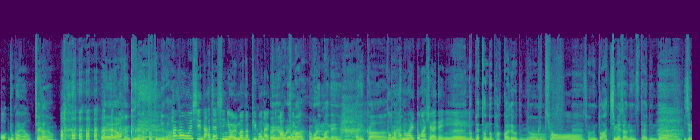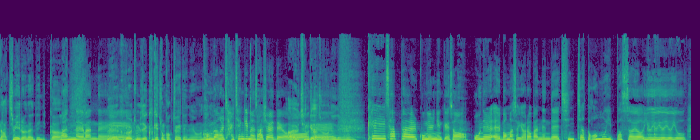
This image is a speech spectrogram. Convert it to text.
어, 누가요? 제가요. 예, 그 생각도 듭니다. 하성훈 씨 나 자신이 얼마나 피곤할까? 예, 앞으로 오랜만, 오랜만에 하니까. 또, 이제- 많은 활동하셔야 되니. 예, 또 패턴도 바꿔야 되거든요. 그쵸. 네, 저는 또 아침에 자는 스타일인데, 이제는 아침에 일어나야 되니까. 맞네, 맞네. 네, 그걸 좀 이제 그게 좀 걱정이 되네요. 네네. 건강을 잘 챙기면서 하셔야 돼요. 아유, 챙겨야죠. 네. 네네. K4801님께서 오늘 앨범 와서 열어봤는데 진짜 너무 이뻤어요. 유유유유유.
